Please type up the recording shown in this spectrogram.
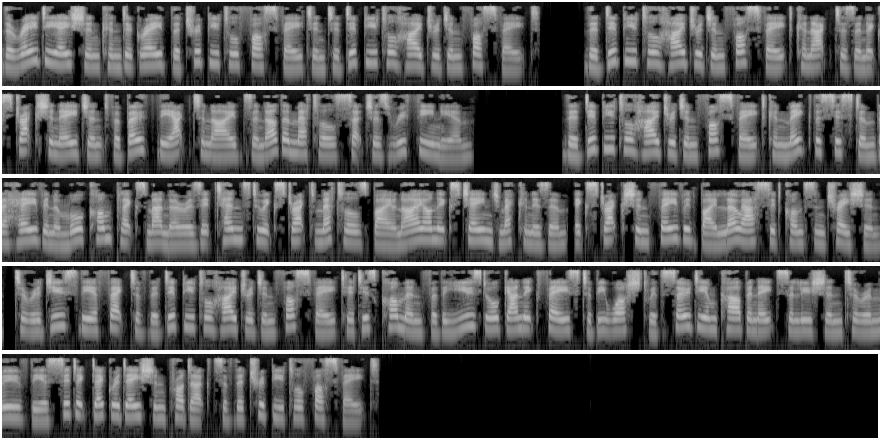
The radiation can degrade the tributyl phosphate into dibutyl hydrogen phosphate. The dibutyl hydrogen phosphate can act as an extraction agent for both the actinides and other metals such as ruthenium. The dibutyl hydrogen phosphate can make the system behave in a more complex manner as it tends to extract metals by an ion exchange mechanism extraction favored by low acid concentration. To reduce the effect of the dibutyl hydrogen phosphate it is common for the used organic phase to be washed with sodium carbonate solution to remove the acidic degradation products of the tributyl phosphate.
